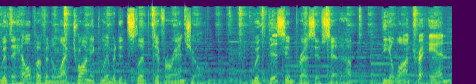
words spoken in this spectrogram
with the help of an electronic limited-slip differential. With this impressive setup, the Elantra N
